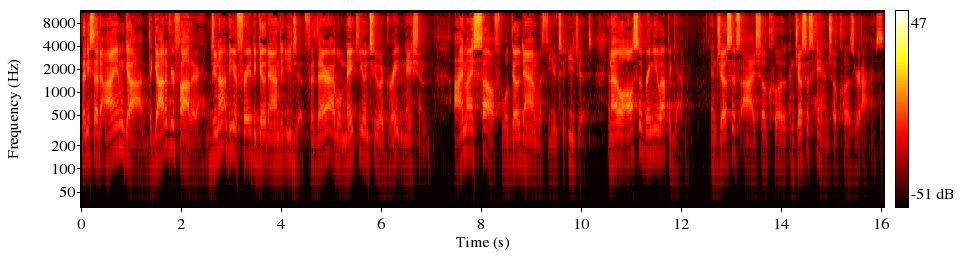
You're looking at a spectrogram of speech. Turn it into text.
Then he said, I am God, the God of your father. Do not be afraid to go down to Egypt, for there I will make you into a great nation. I myself will go down with you to Egypt and I will also bring you up again. And Joseph's eyes shall and Joseph's hand shall close your eyes.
